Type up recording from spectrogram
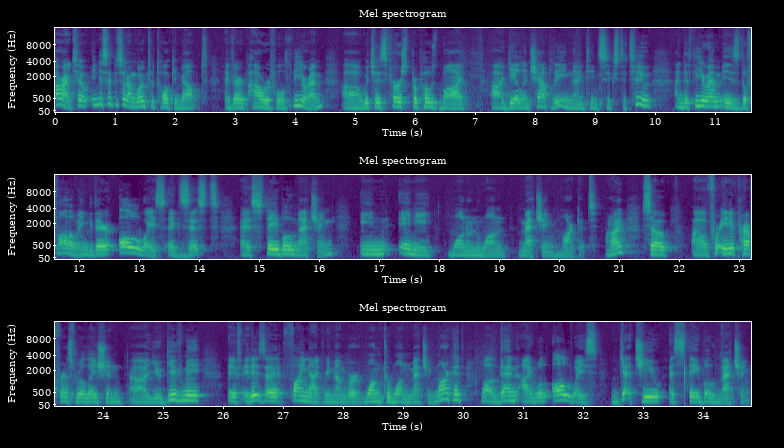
All right, so in this episode, I'm going to talk about a very powerful theorem, uh, which is first proposed by uh, Gale and Shapley in 1962. And the theorem is the following there always exists a stable matching in any one on one matching market. All right, so uh, for any preference relation uh, you give me, if it is a finite, remember, one-to-one matching market, well, then I will always get you a stable matching.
